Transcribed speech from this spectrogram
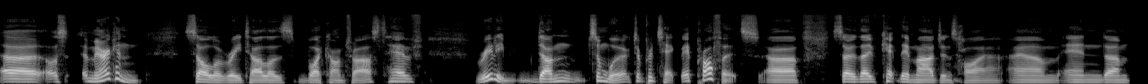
Uh, American solar retailers, by contrast, have really done some work to protect their profits. Uh, so they've kept their margins higher, um, and um,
